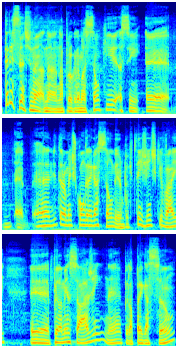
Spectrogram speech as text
Interessante na, na, na programação que, assim, é, é, é literalmente congregação mesmo, porque tem gente que vai é, pela mensagem, né, pela pregação,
